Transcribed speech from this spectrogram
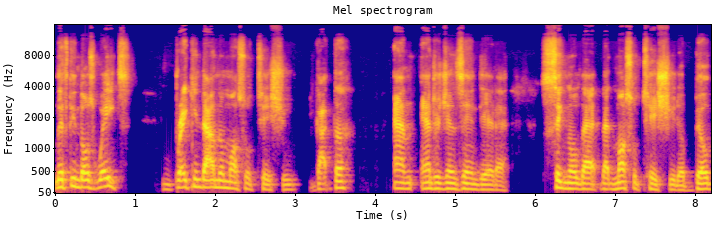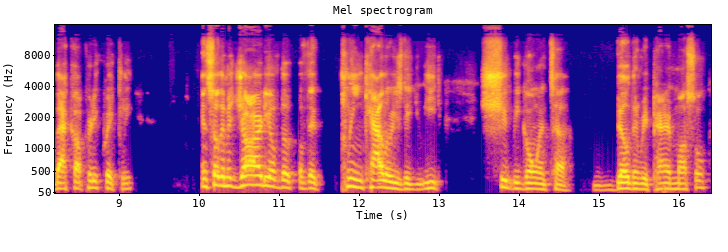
lifting those weights, breaking down the muscle tissue, got the and androgens in there that signal that that muscle tissue to build back up pretty quickly. And so the majority of the of the clean calories that you eat should be going to building repairing muscle.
